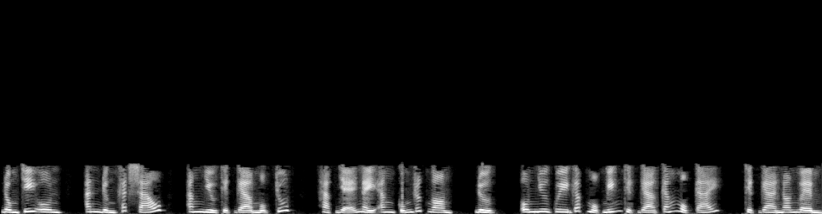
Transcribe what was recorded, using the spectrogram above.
đồng chí ôn, anh đừng khách sáo, ăn nhiều thịt gà một chút, hạt dẻ này ăn cũng rất ngon, được, ôn như quy gấp một miếng thịt gà cắn một cái, thịt gà non mềm,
